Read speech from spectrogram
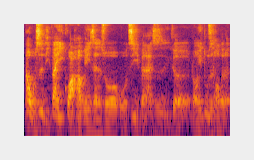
那我是礼拜一挂号跟医生说，我自己本来是一个容易肚子痛的人，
